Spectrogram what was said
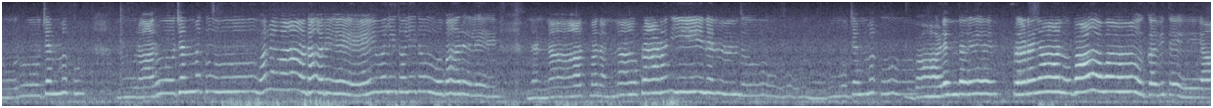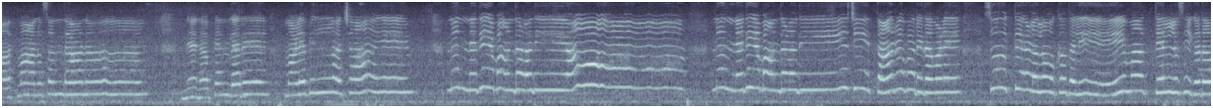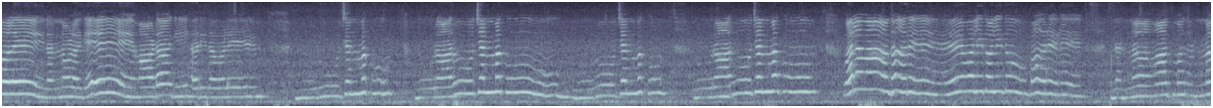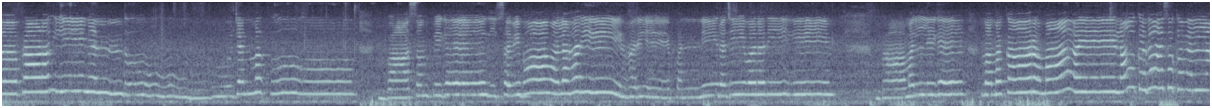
ನೂರು ಜನ್ಮಕ್ಕೂ, ನೂರಾರು ಜನ್ಮಕ್ಕೂ ಒಲವಾದರೆ ಒಲಿದೊಲಿದು ಬಾರಲೆ. ನನ್ನ ಆತ್ಮ, ನನ್ನ ಪ್ರಾಣ ನೀನೆಂದು ನೂರು ಜನ್ಮಕ್ಕೂ ಬಾಳೆಂದರೆ ಪ್ರಣಯಾನುಭಾವ, ಕವಿತೆ ಆತ್ಮಾನುಸಂಧಾನ. ನೆನಪೆಂದರೆ ಮಳೆ ಬಿಲ್ಲ ಛಾಯೆ ನನ್ನದೇ ಬಾಂಧಳದಿಯ. ನನ್ನದೆಯ ಬಾಂಧಳದಿ ಚಿತ್ತಾರ ಬರೆದವಳೆ ಸುತ್ತೇಳ ಲೋಕದಲ್ಲಿ. ಸಿಗದವಳೆ ನನ್ನೊಳಗೆ ಹಾಡಾಗಿ ಹರಿದವಳೆ. ನೂರು ಜನ್ಮಕ್ಕೂ ನೂರಾರು ಜನ್ಮಕ್ಕೂ ಬಾಸಂಪಿಗೆ ಸವಿಭಾವಲ ಹರಿ, ಹರಿಯೇ ಪನ್ನೀರ ಜೀವನದಿ. ಭಾಮಲ್ಲಿಗೆ ಮಮಕಾರ ಮಾಯೇ, ಲೋಕದ ಸುಖವೆಲ್ಲ.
